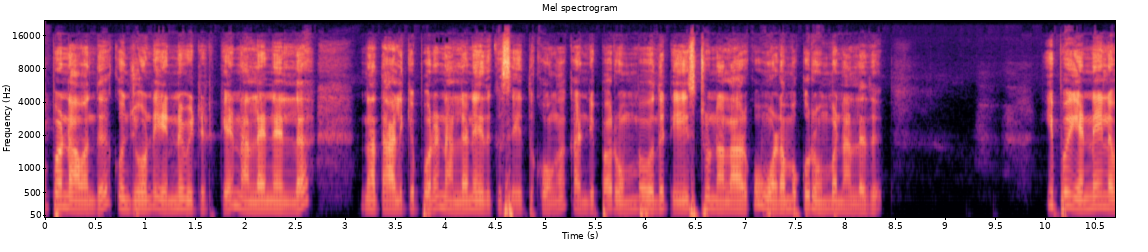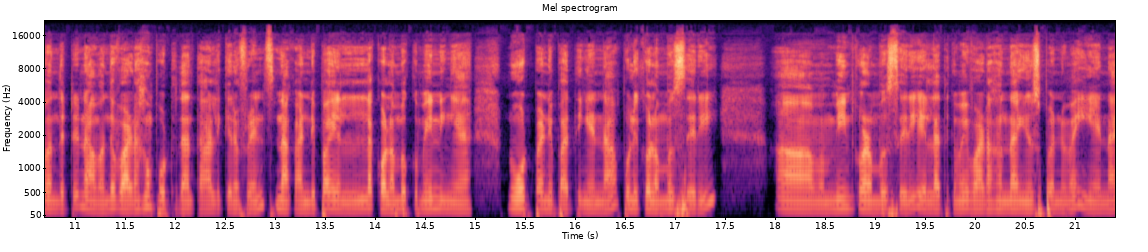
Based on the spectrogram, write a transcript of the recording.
இப்போ நான் வந்து கொஞ்சோண்டு எண்ணெய் விட்டுருக்கேன். நல்லெண்ணெயில் நான் தாளிக்க போகிறேன் நல்லெண்ணெய் இதுக்கு சேர்த்துக்கோங்க. கண்டிப்பாக ரொம்ப வந்து டேஸ்ட்டும் நல்லாயிருக்கும். உடம்புக்கும் ரொம்ப நல்லது. இப்போ எண்ணெயில் வந்துட்டு நான் வந்து வடகம் போட்டு தான் தாளிக்கிறேன் ஃப்ரெண்ட்ஸ் நான் கண்டிப்பாக எல்லா குழம்புக்குமே நீங்கள் நோட் பண்ணி பார்த்தீங்கன்னா புளிக்குழம்பும் சரி மீன் குழம்பும் சரி எல்லாத்துக்குமே வடகம் தான் யூஸ் பண்ணுவேன். ஏன்னா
